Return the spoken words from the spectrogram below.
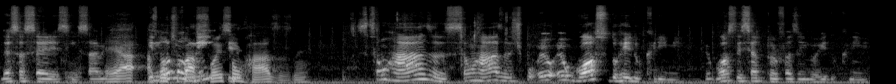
dessa série, assim, sabe? É, a- E as motivações são rasas, né? São rasas, são rasas. Tipo, eu, eu gosto do Rei do Crime. Eu gosto desse ator fazendo o Rei do Crime.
